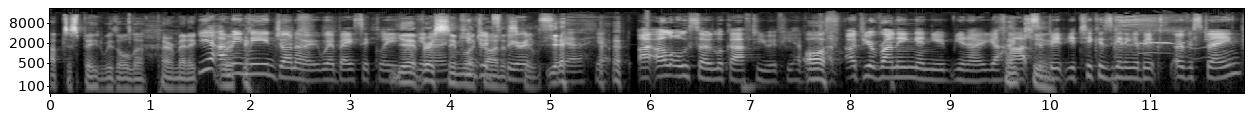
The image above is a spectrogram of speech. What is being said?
up to speed with all the paramedic. Yeah, work. I mean, me and Jonno, we're basically yeah, very know, similar kind spirits. of skills. Yeah, yeah. yeah. I, will also look after you if you have oh, if you're running and you you know your heart's you. a bit, your ticker's getting a bit overstrained.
